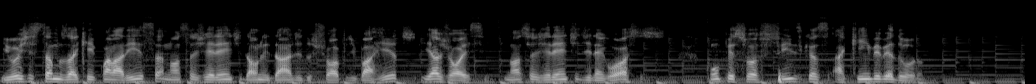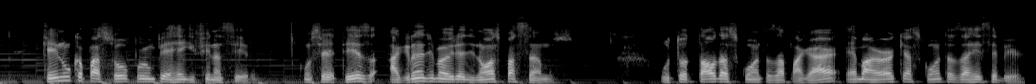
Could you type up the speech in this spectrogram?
e hoje estamos aqui com a Larissa, nossa gerente da unidade do Shopping de Barretos, e a Joyce, nossa gerente de negócios com pessoas físicas aqui em Bebedouro. Quem nunca passou por um perrengue financeiro? Com certeza, a grande maioria de nós passamos o total das contas a pagar é maior que as contas a receber.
